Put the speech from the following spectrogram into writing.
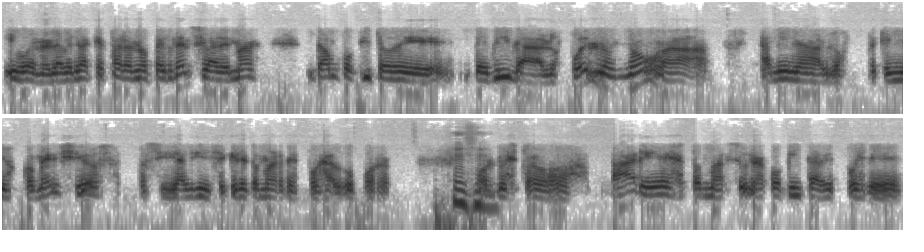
y bueno, la verdad que es para no perderse. Además, da un poquito de, de vida a los pueblos, ¿no? A, también a los pequeños comercios, o si alguien se quiere tomar después algo por, por nuestros bares, tomarse una copita después de,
